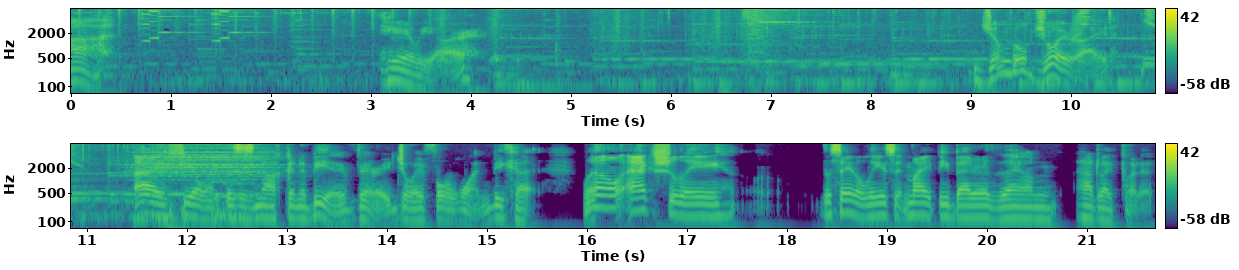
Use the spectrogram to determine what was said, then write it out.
Aha. Here we are. Jungle Joyride. I feel like this is not going to be a very joyful one because, well, actually, to say the least, it might be better than. How do I put it?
